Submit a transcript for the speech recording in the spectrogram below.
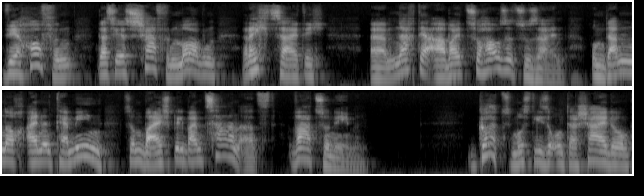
Wir hoffen, dass wir es schaffen, morgen rechtzeitig äh, nach der Arbeit zu Hause zu sein, um dann noch einen Termin zum Beispiel beim Zahnarzt wahrzunehmen. Gott muss diese Unterscheidung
